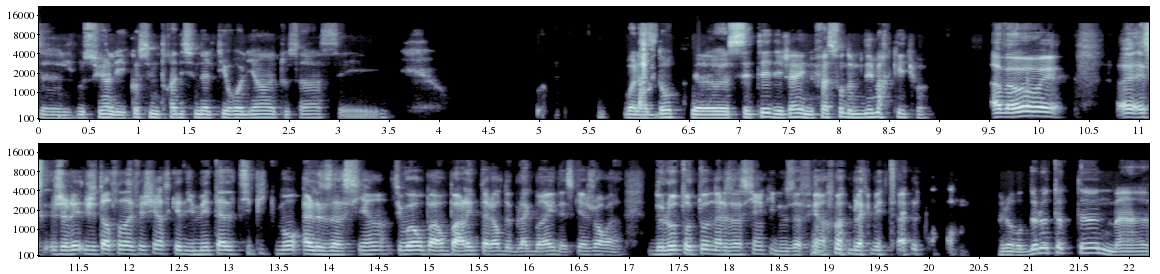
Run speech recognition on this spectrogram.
je me souviens, les costumes traditionnels tyroliens et tout ça, c'est... Voilà, donc euh, c'était déjà une façon de me démarquer, tu vois. Ah bah ouais, ouais. Que j'étais en train de réfléchir, est-ce qu'il y a du métal typiquement alsacien? Tu vois, on, on parlait tout à l'heure de Black Braid, est-ce qu'il y a genre de l'autochtone alsacien qui nous a fait un black metal? Alors, de l'autochtone, bah,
